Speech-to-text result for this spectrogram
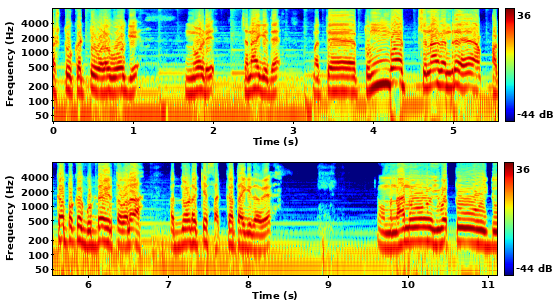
ಅಷ್ಟು ಕಟ್ಟಿ ಒಳಗೆ ಹೋಗಿ ನೋಡಿ ಚೆನ್ನಾಗಿದೆ. ಮತ್ತೆ ತುಂಬಾ ಚೆನ್ನಾಗಂದ್ರೆ ಅಕ್ಕಪಕ್ಕ ಗುಡ್ಡ ಇರ್ತಾವಲ್ಲ ಅದು ನೋಡಕ್ಕೆ ಸಖತ್ತಾಗಿದಾವೆ. ಹ್ಮ್, ನಾನು ಇವತ್ತು ಇದು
